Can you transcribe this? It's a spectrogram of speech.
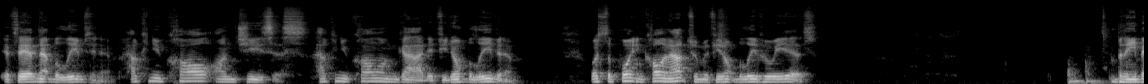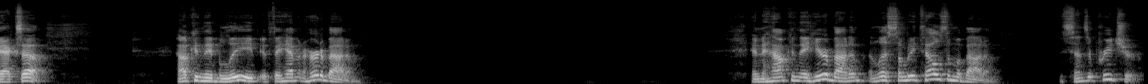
if they have not believed in him? How can you call on Jesus? How can you call on God if you don't believe in him? What's the point in calling out to him if you don't believe who he is? But he backs up. How can they believe if they haven't heard about him? And how can they hear about him unless somebody tells them about him? He sends a preacher.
